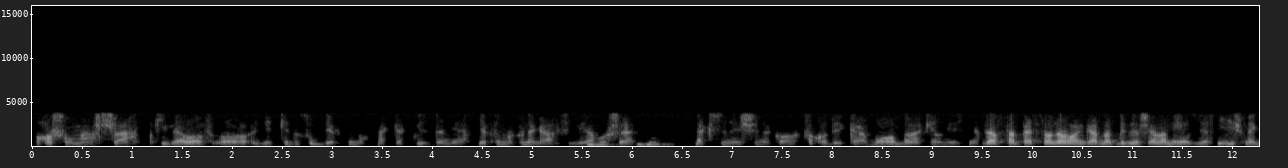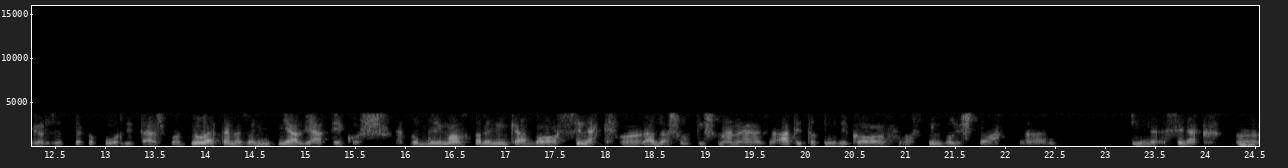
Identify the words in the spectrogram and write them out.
a hasonmássá, akivel a, a, egyébként a szubjektumnak meg kell küzdenie, a szubjektumnak a negációjába, a saját mhm. megszűnésének a szakadékába bele kell néznie. De aztán persze a Navangárnak bizonyos elemei azért így is megőrzöttek a fordításban. Jól lehet nem ez a nyelvjátékos probléma, hanem inkább a színek. Ráadásul Tismán ez átítatódik a, a szimbolista színek mhm.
